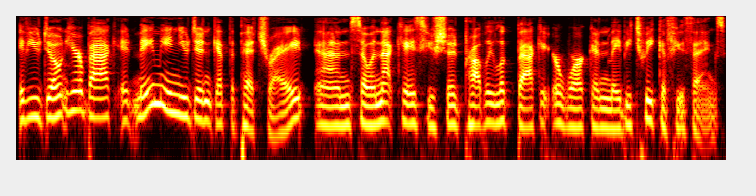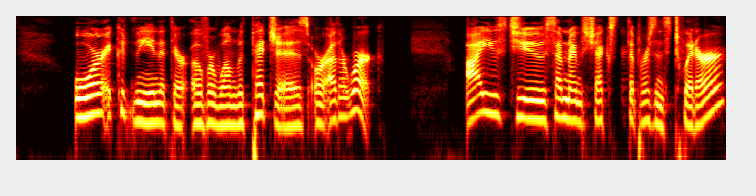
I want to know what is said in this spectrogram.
If you don't hear back, it may mean you didn't get the pitch right. And so, in that case, you should probably look back at your work and maybe tweak a few things. Or it could mean that they're overwhelmed with pitches or other work. I used to sometimes check the person's Twitter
